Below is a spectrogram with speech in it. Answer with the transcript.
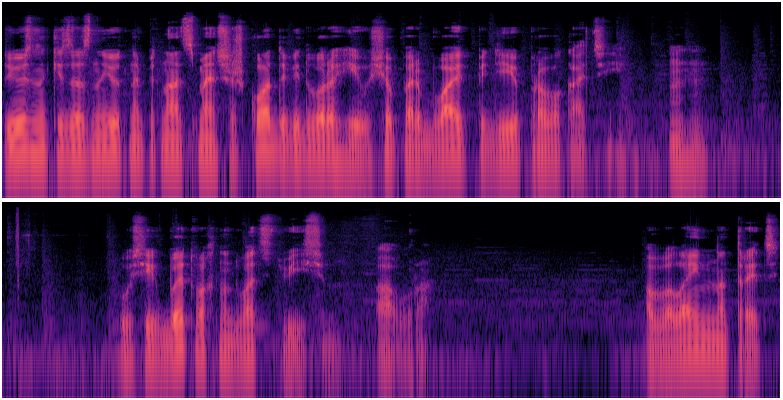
Союзники зазнають на 15 менше шкоди від ворогів, що перебувають під дією провокації. Угу. У всіх битвах на 28 аура. А Велейн на 30%.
